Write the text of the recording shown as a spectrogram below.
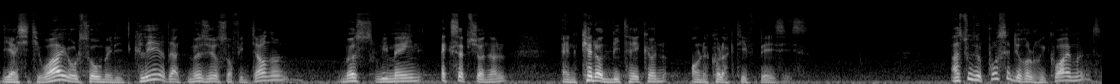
The ICTY also made it clear that measures of internment must remain exceptional and cannot be taken on a collective basis. As to the procedural requirement,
